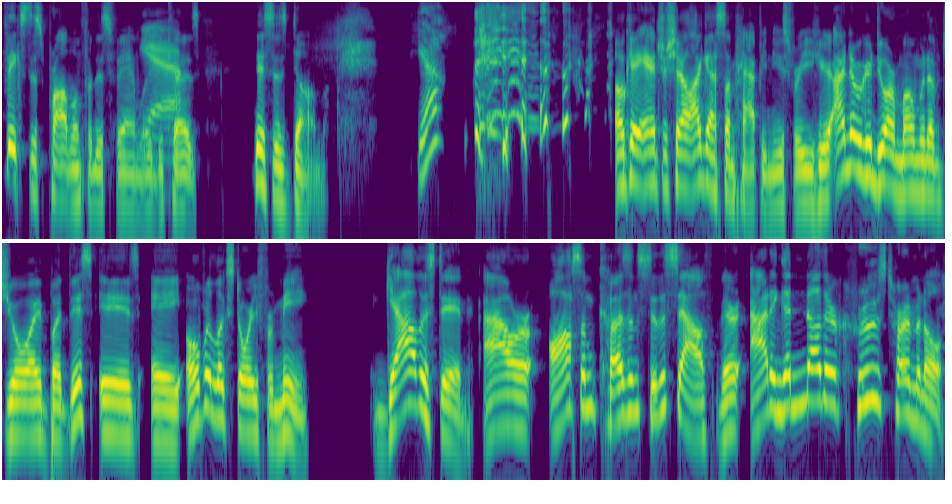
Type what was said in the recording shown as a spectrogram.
fix this problem for this family yeah. because this is dumb. Yeah. Okay, Antre'chelle, I got some happy news for you here. I know we're gonna do our moment of joy, but this is a overlooked story for me. Galveston, our awesome cousins to the south, they're adding another cruise terminal.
